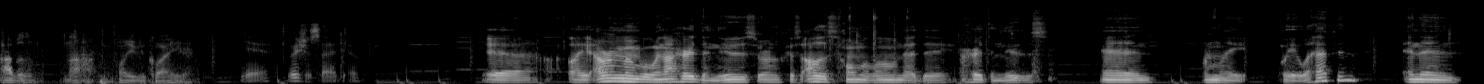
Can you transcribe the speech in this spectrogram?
I was nah. I'll you be quiet here. yeah, it was just sad, yo. Yeah, like I remember when I heard the news, bro, because I was home alone that day. I heard the news, and I'm like, "Wait, what happened?" And then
